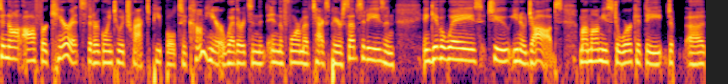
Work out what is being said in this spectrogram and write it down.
to not offer carrots that are going to attract people to come here, whether it's in the in the form of taxpayer subsidies and and giveaways to you know jobs. My mom used to work at the uh,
